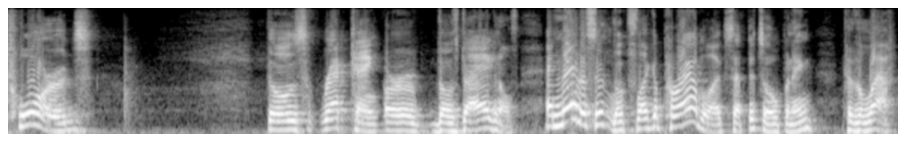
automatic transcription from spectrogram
towards those rectang or those diagonals. And notice it looks like a parabola, except it's opening to the left.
